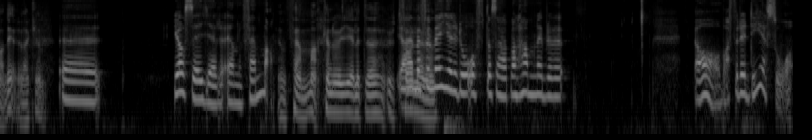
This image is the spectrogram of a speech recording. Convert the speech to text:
Ja, det är det verkligen. Eh, jag säger en femma. En femma. Kan du ge lite utförligare? Ja, men för mig är det då ofta så här att man hamnar i bredvid... Ja, varför är det så?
